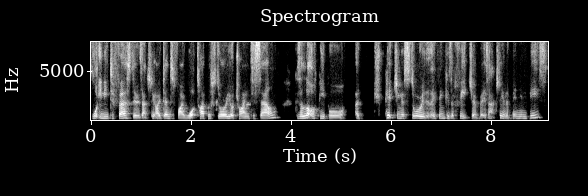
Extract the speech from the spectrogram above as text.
what you need to first do is actually identify what type of story you're trying to sell. Because a lot of people are pitching a story that they think is a feature, but it's actually an opinion piece.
